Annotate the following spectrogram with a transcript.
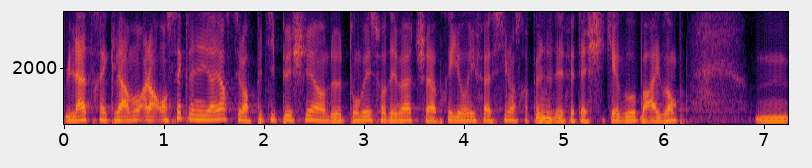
là, très clairement. Alors, on sait que l'année dernière, c'était leur petit péché hein, de tomber sur des matchs a priori faciles. On se rappelle Mm. de défaites à Chicago, par exemple. Mm,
